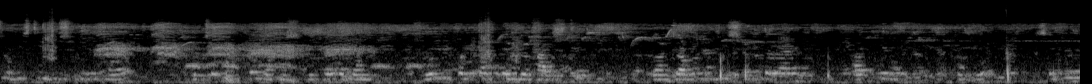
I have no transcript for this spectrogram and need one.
চব্বিশটি বিশ্ববিদ্যালয় উচ্চশিক্ষা মহাবিশ্ববিদ্যালয় এবং ভর্তি পরীক্ষার কেন্দ্র বাইশটি এবং জগন্নাথ বিশ্ববিদ্যালয়ের সেখানে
